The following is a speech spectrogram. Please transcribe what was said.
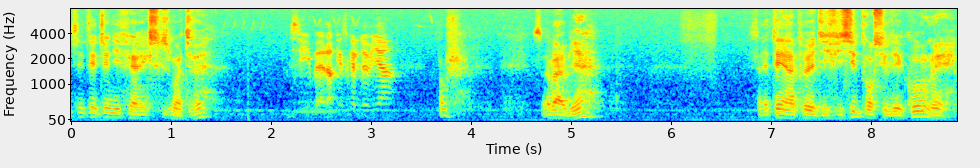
C'était Jennifer, excuse-moi, tu veux? Si, mais alors qu'est-ce qu'elle devient? Ça va bien. Ça a été un peu difficile pour suivre les cours, mais.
